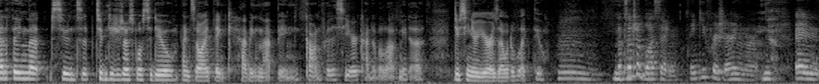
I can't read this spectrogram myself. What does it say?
ed thing that students student teachers are supposed to do. And so I think having that being gone for this year kind of allowed me to do senior year as I would have liked to. That's such a blessing. Thank you for sharing that. And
